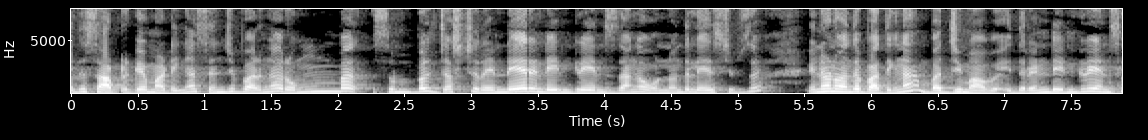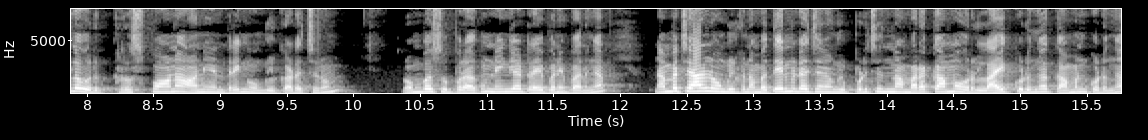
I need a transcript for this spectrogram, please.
இது சாப்பிட்ருக்கே மாட்டிங்க. செஞ்சு பாருங்கள் ரொம்ப சிம்பிள் ஜஸ்ட் ரெண்டே ரெண்டு இன்க்ரீடியன்ஸ் தாங்க. ஒன்று வந்து லேஸ் சிப்ஸு இன்னொன்று வந்து பார்த்தீங்கன்னா பஜ்ஜி மாவு. இது ரெண்டு இன்க்ரீடியன்ஸில் ஒரு கிறிஸ்பான ஆனியன் ரிங் உங்களுக்கு கிடச்சிரும். ரொம்ப சூப்பராக இருக்கும். நீங்களே ட்ரை பண்ணி பாருங்கள் நம்ம சேனல் உங்களுக்கு நம்ம தேன்மிட்டா சேனல் உங்களுக்கு பிடிச்சிருந்தா மறக்காமல் ஒரு லைக் கொடுங்க கமெண்ட் கொடுங்க.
